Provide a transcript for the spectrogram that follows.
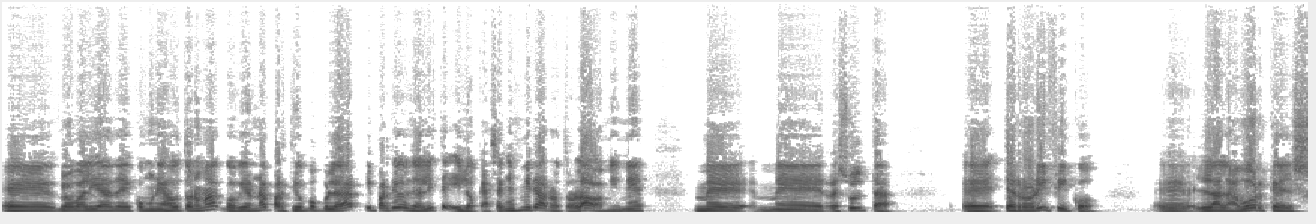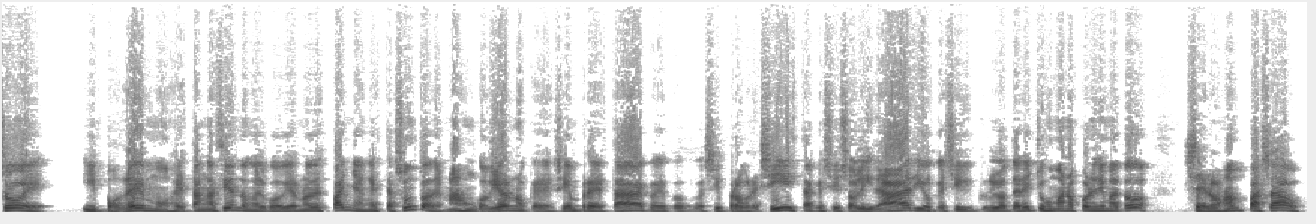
eh, globalidad de comunidades autónomas gobierna Partido Popular y Partido Socialista y lo que hacen es mirar a otro lado. A mí me, me, resulta eh, terrorífico la labor que el PSOE y Podemos están haciendo en el gobierno de España en este asunto. Además, un gobierno que siempre está, que, si progresista, que si solidario, que si los derechos humanos por encima de todo, se los han pasado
